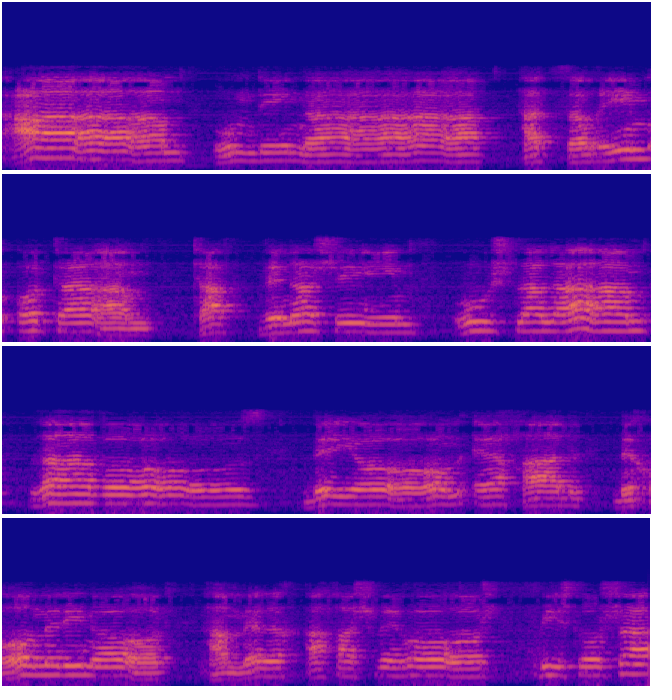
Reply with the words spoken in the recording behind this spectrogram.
עם ומדינה. הצרים אותם טף ונשים ושללם לבוז ביום אחד בכל מדינות המלך אחשורוש בשלושה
